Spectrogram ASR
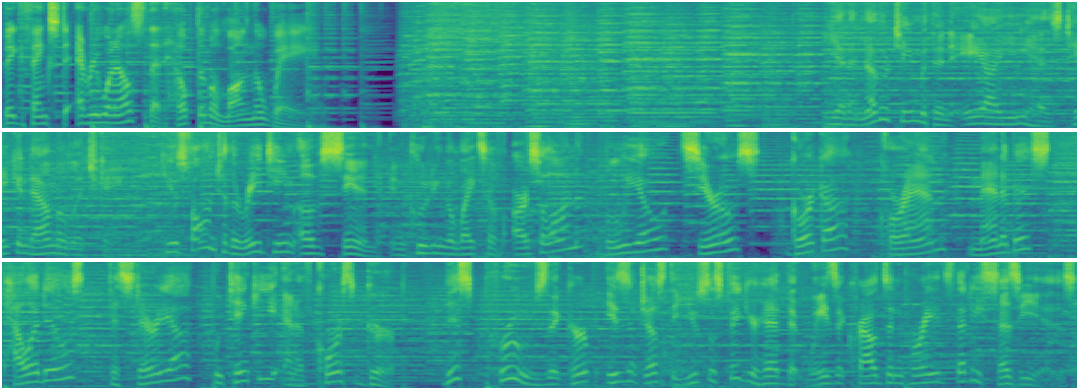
Big thanks to everyone else that helped them along the way. Yet another team within AIE has taken down the Lich King. He has fallen to the raid team of Sin, including the likes of Arsalan, Bulio, Cyros, Gorka, Koran, Manibus, Paladils, Fisteria, Putinki, and of course Gerp. This proves that Gerp isn't just the useless figurehead that waves at crowds and parades that he says he is.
